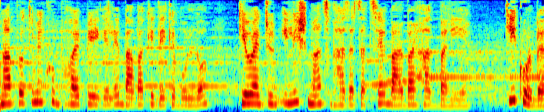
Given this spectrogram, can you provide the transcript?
মা প্রথমে খুব ভয় পেয়ে গেলে বাবাকে ডেকে বলল, কেউ একজন ইলিশ মাছ ভাজা চাচ্ছে বারবার হাত বাড়িয়ে। কি করবে?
